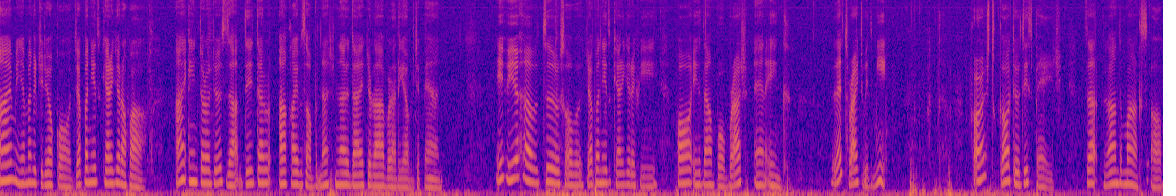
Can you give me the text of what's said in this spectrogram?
I'm Yamaguchi Ryoko, Japanese calligrapher. I introduce the digital archives of National Daiichi Library of Japan. If you have tools of Japanese calligraphy, for example brush and ink, let's write with me. First, go to this page, the landmarks of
